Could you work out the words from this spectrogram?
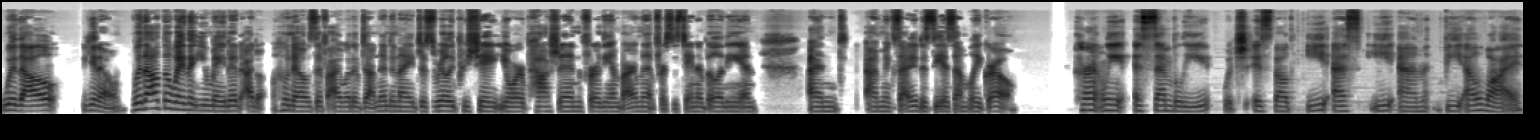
without you know, without the way that you made it, I don't, who knows if I would have done it. And I just really appreciate your passion for the environment, for sustainability, and and I'm excited to see Esembly grow. Currently, Esembly, which is spelled E S E M B L Y,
